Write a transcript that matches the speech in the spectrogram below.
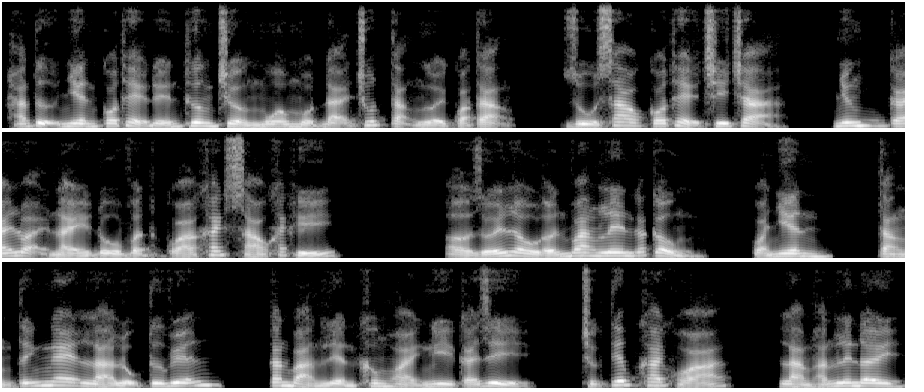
hắn tự nhiên có thể đến thương trường mua một đại chút tặng người quà tặng, dù sao có thể chi trả, nhưng cái loại này đồ vật quá khách sáo khách khí. Ở dưới lầu ấn vang lên các cổng, quả nhiên, tàng tĩnh nghe là lục tư viễn, căn bản liền không hoài nghi cái gì, trực tiếp khai khóa, làm hắn lên đây.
